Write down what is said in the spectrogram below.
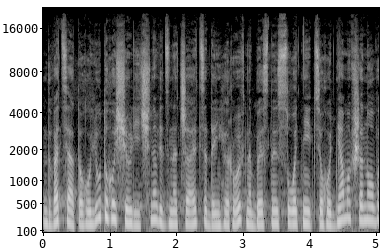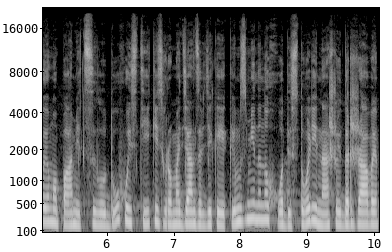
20 лютого щорічно відзначається День Героїв Небесної Сотні. Цього дня ми вшановуємо пам'ять, силу духу і стійкість громадян, завдяки яким змінено ход історії нашої держави.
